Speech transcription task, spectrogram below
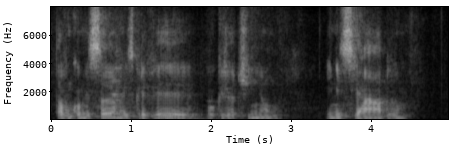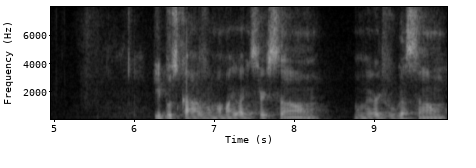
estavam começando a escrever ou que já tinham iniciado e buscavam uma maior inserção, uma maior divulgação.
